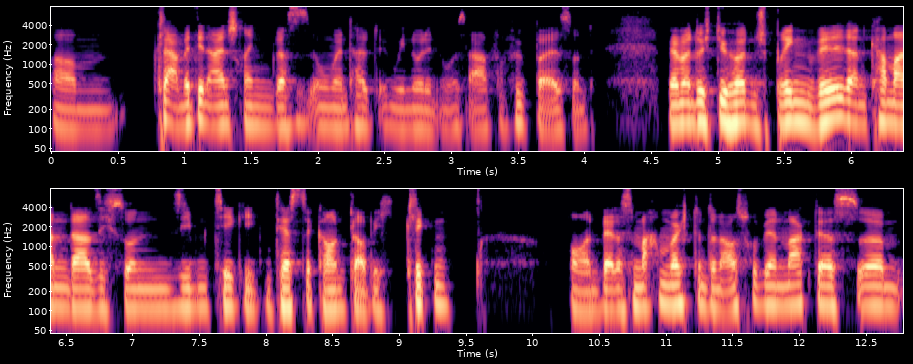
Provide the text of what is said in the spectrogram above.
Ähm, klar, mit den Einschränkungen, dass es im Moment halt irgendwie nur in den USA verfügbar ist. Und wenn man durch die Hürden springen will, dann kann man da sich so einen siebentägigen Testaccount, glaube ich, klicken. Und wer das machen möchte und dann ausprobieren mag, das, ähm,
